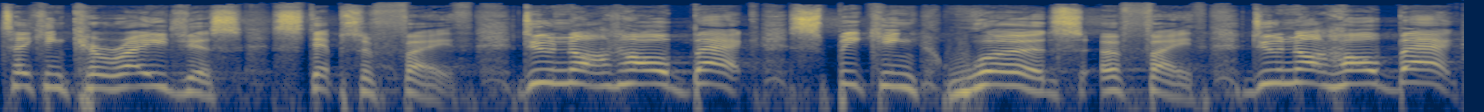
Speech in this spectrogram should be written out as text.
taking courageous steps of faith. Do not hold back speaking words of faith. Do not hold back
